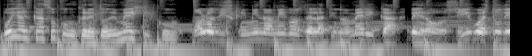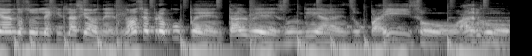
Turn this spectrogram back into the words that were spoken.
Voy al caso concreto de México. No los discrimino amigos de Latinoamérica, pero sigo estudiando sus legislaciones. No se preocupen, tal vez un día en su país o algo,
